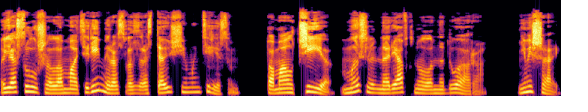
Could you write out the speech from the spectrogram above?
Я слушала мать Римера с возрастающим интересом. «Помолчи!» — мысленно рявкнула на Дуара. «Не мешай».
